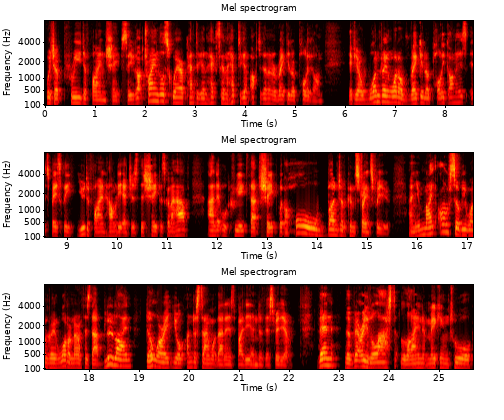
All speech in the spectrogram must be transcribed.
which are predefined shapes. So you've got triangle, square, pentagon, hexagon, heptagon, octagon, and a regular polygon. If you're wondering what a regular polygon is, it's basically you define how many edges this shape is going to have and it will create that shape with a whole bunch of constraints for you. And you might also be wondering what on earth is that blue line? Don't worry, you'll understand what that is by the end of this video. Then the very last line making tool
